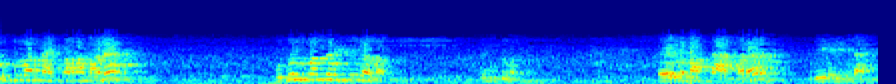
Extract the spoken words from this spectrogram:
মুসলমান এক করা মানে মুসলমানদের কি ব্যাপার হিন্দু এই হলো আকবরের দিন ইলাহি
